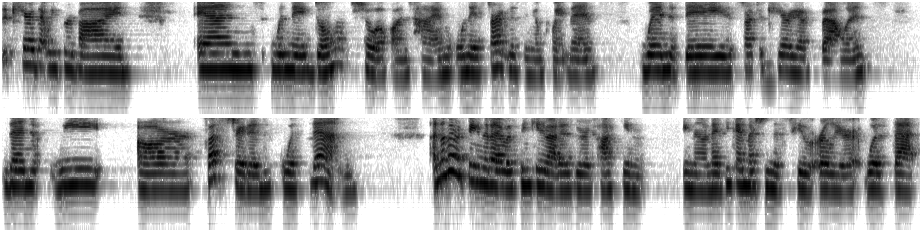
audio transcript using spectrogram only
the care that we provide. And when they don't show up on time, when they start missing appointments, when they start to carry a balance, then we are frustrated with them. Another thing that I was thinking about as we were talking, you know, and I think I mentioned this too earlier, was that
